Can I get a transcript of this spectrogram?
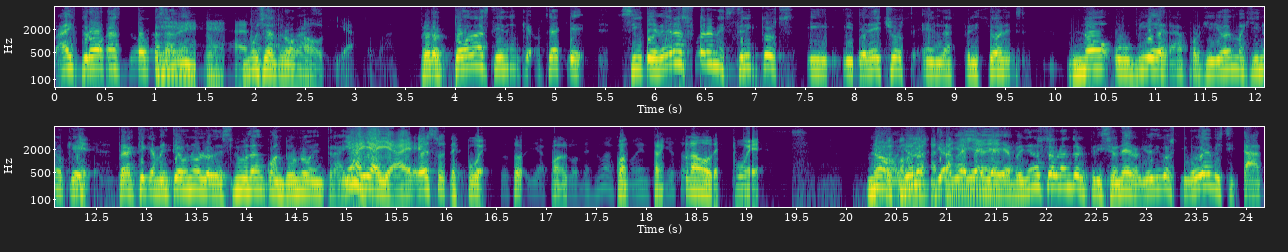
hay drogas, drogas adentro. Yeah, eso Muchas pasa. drogas. Oh, yeah, eso pasa. Pero todas tienen que, o sea que si de veras fueran estrictos y, y derechos en las prisiones, no hubiera, porque yo imagino que Mire. prácticamente a uno lo desnudan cuando uno entra ahí. Ya, ya, ya, eh, eso es después. Eso, ya, cuando los desnudan cuando entran. Yo estoy hablando después. No, Después yo no, ya ya, ya, ya, adentro. pero yo no estoy hablando del prisionero. Yo digo, si voy a visitar,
